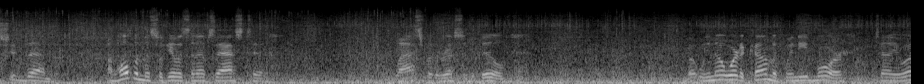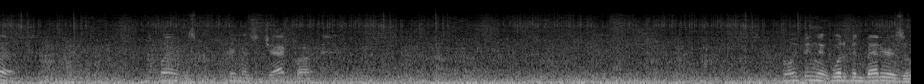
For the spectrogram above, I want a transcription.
Should, um, I'm hoping this will give us enough sass to last for the rest of the build. But we know where to come if we need more. Tell you what, planet was pretty much a jackpot. The only thing that would have been better is a,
